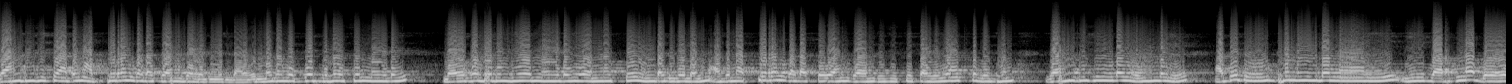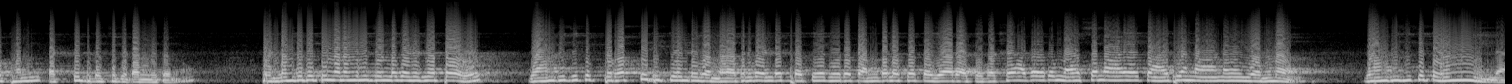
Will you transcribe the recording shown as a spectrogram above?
ഗാന്ധിജിക്ക് അതിനപ്പുറം കിടക്കാൻ കഴിഞ്ഞില്ല. ഉന്നത വിദ്യാഭ്യാസം നേടി ലോകപരിചയം നേടി എന്നൊക്കെ ഉണ്ടെങ്കിലും അതിനപ്പുറം കടക്കുവാൻ ഗാന്ധിജിക്ക് കഴിയാത്ത വിധം ഗാന്ധിജിയുടെ ഉള്ളിൽ അതിരൂഢമൂലമായി ഈ വർണബോധം കട്ടിപിടിച്ച് കിടന്നിരുന്നു. പെണ്ണന്തുരുത്തി നിലയിൽ ചെന്ന് കഴിഞ്ഞപ്പോൾ ഗാന്ധിജിക്ക് പുറത്തിരിക്കേണ്ടി വന്നു. അതിനുവേണ്ടി പ്രത്യേക ഒരു പന്തലൊക്കെ തയ്യാറാക്കി. പക്ഷെ അതൊരു മോശമായ കാര്യമാണ് എന്ന് ഗാന്ധിജിക്ക് തോന്നിയില്ല.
